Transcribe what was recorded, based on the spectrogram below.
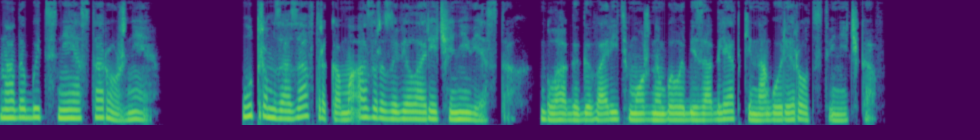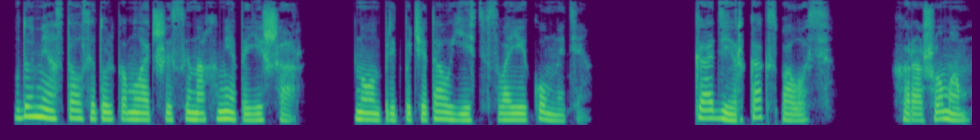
Надо быть с ней осторожнее. Утром за завтраком Азра завела речь о невестах, благо говорить можно было без оглядки на горе родственничков. В доме остался только младший сын Ахмета Ешар, но он предпочитал есть в своей комнате. «Кадир, как спалось?» «Хорошо, мам».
